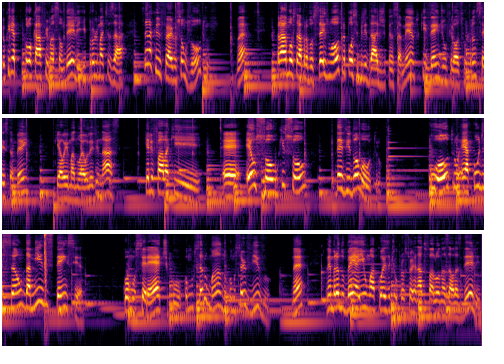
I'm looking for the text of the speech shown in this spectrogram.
Eu queria colocar a afirmação dele e problematizar. Será que o inferno são os outros? Não é? Para mostrar para vocês uma outra possibilidade de pensamento que vem de um filósofo francês também, que é o Emmanuel Levinas, que ele fala que é, eu sou o que sou devido ao outro. O outro é a condição da minha existência como ser ético, como ser humano, como ser vivo, né? Lembrando bem aí uma coisa que o professor Renato falou nas aulas dele,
